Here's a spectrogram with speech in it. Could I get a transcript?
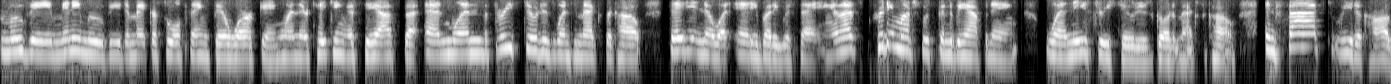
movie, mini movie to make us all think they're working when they're taking a siesta. And when the Three Stooges went to Mexico, they didn't know what anybody was saying, and that's pretty much what's going to be happening when these Three Stooges go to Mexico. In fact, Rita Cosby,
